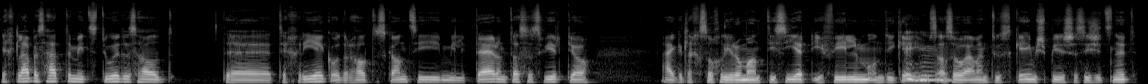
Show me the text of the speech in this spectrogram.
Ich glaube, es hat damit zu tun, dass halt der, der Krieg oder halt das ganze Militär und das, es wird ja eigentlich so ein bisschen romantisiert in Filmen und in Games. Mhm. Also auch wenn du das Game spielst, das ist jetzt nicht...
